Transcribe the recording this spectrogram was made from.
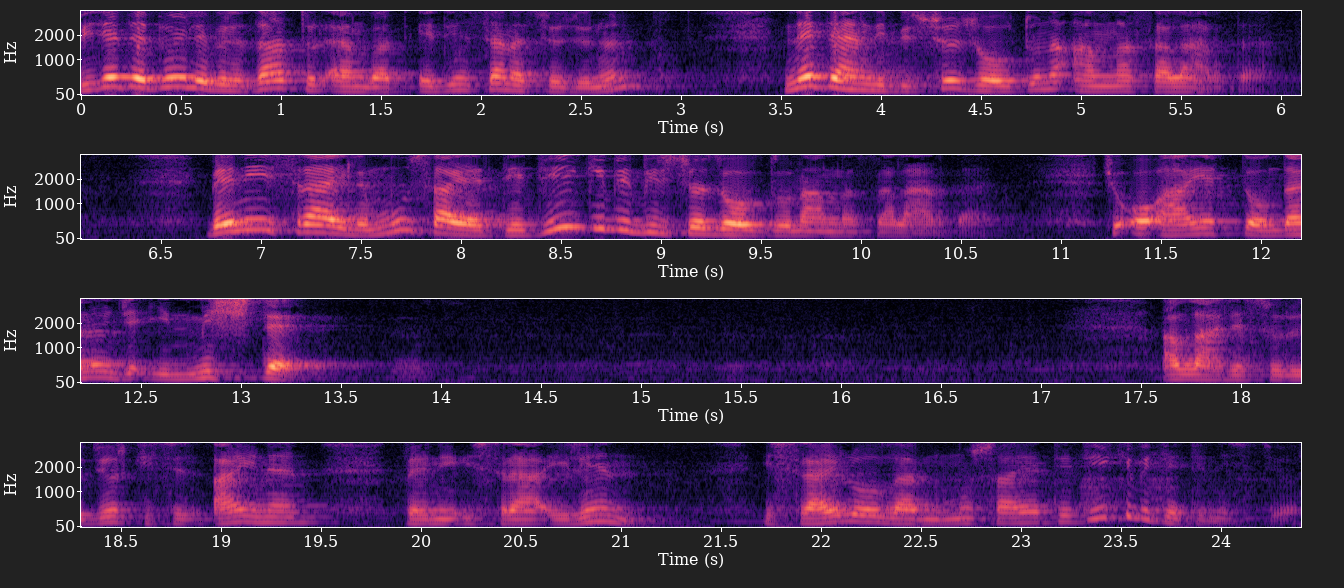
Bize de böyle bir zatül envat edinsene sözünün nedenli bir söz olduğunu anlasalardı. Beni İsrail'in Musa'ya dediği gibi bir söz olduğunu anlasalardı. Çünkü o ayette ondan önce inmişti. Allah Resulü diyor ki siz aynen Beni İsrail'in İsrailoğullarının Musa'ya dediği gibi dediniz diyor.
